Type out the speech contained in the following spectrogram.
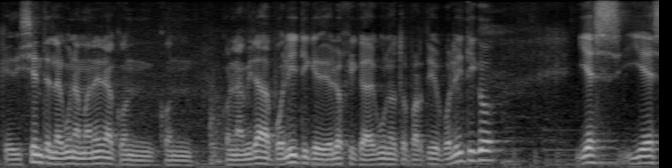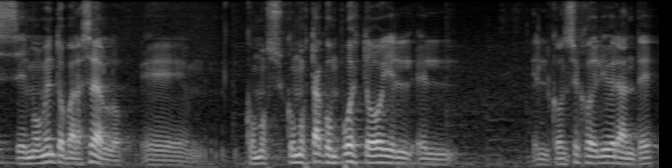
que disienten de alguna manera con, con- con la mirada política ideológica de algún otro partido político y es, y es el momento para hacerlo. Eh, como, como está compuesto hoy el- el Consejo Deliberante,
